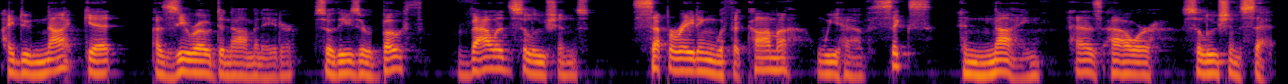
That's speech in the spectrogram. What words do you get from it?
I do not get a zero denominator. So these are both valid solutions. Separating with a comma, we have 6 and 9 as our solution set.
